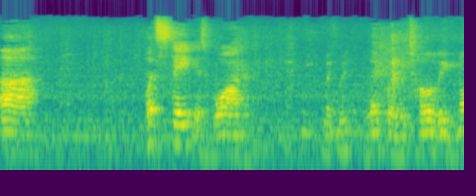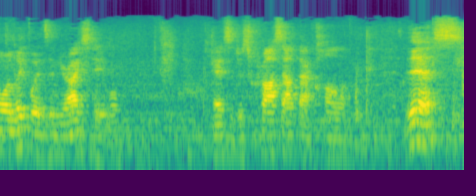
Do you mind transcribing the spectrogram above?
Uh, what state is water? Liquid. Liquid. We totally ignore liquids in your ice table. Okay, so just cross out that column. This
